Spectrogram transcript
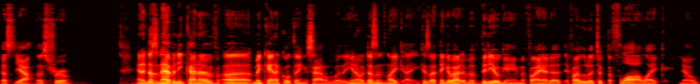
That's yeah, that's true. And it doesn't have any kind of uh, mechanical thing saddled with it. You know, it doesn't like because I think about if a video game, if I had a, if I literally took the flaw like you know,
